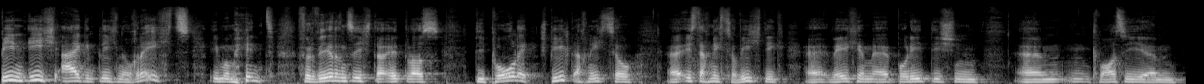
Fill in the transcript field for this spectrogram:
Bin ich eigentlich noch rechts? Im Moment verwirren sich da etwas die Pole, spielt auch nicht so, äh, ist auch nicht so wichtig, äh, welchem äh, politischen ähm, quasi ähm,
